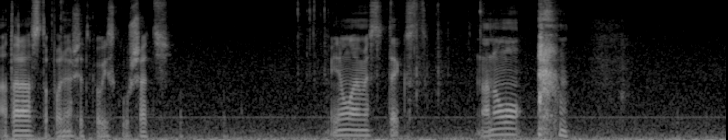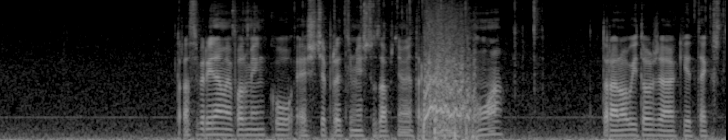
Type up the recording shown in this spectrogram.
A teraz to poďme všetko vyskúšať. Minulujeme si text na nulu. teraz si pridáme podmienku ešte predtým, než to zapneme, tak podmienku 0. Ktorá robí to, že ak je text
